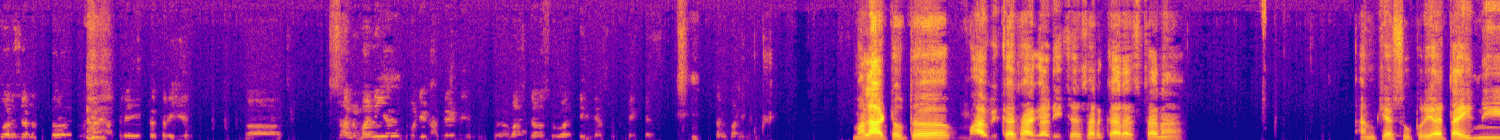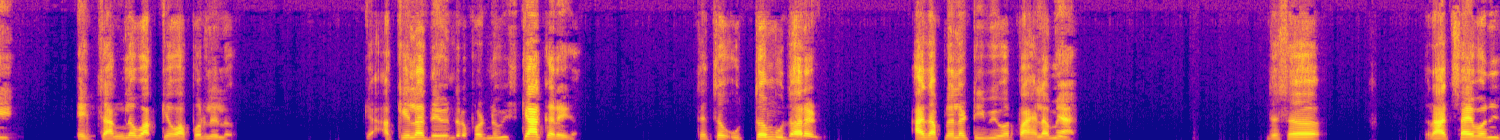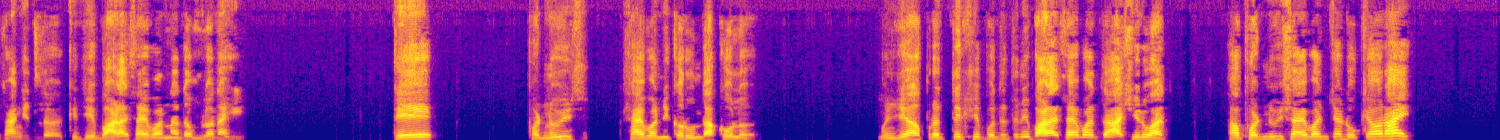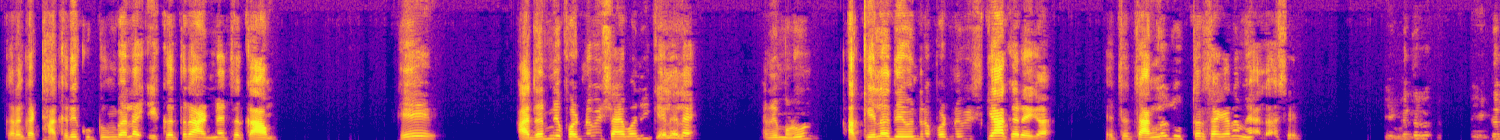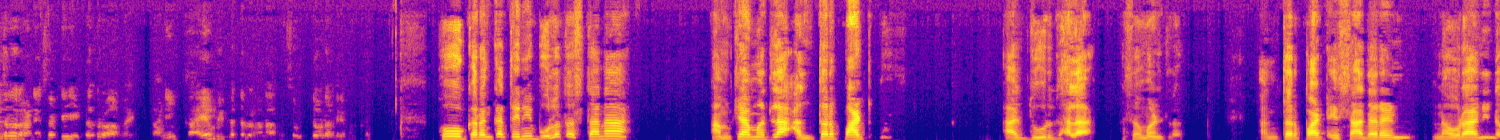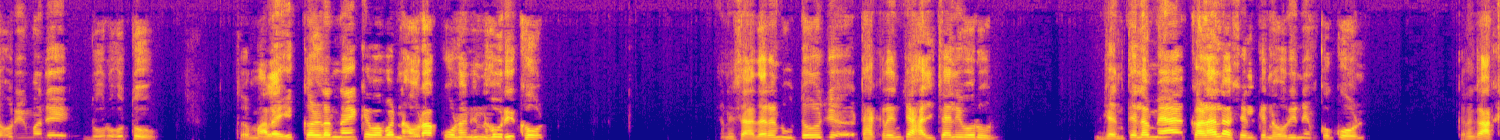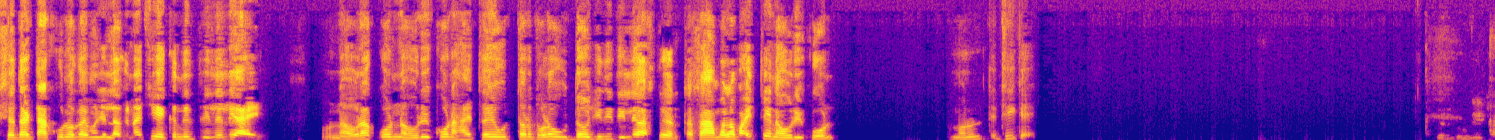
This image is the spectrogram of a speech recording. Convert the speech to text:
वर्षानंतर ठाकरे एकत्र येत सन्मानीय सन्माननीय ठाकरेंनी भाषणाला सुरुवात केली असं सन्मानीय मला आठवतं महाविकास आघाडीचं सरकार असताना आमच्या सुप्रिया ताईंनी एक चांगलं वाक्य वापरलेलं की अकेला देवेंद्र फडणवीस क्या करेगा? त्याचं उत्तम उदाहरण आज आपल्याला टी व्हीवर पाहायला मिळालं. जसं राजसाहेबांनी सांगितलं की जे बाळासाहेबांना दमलं नाही ते फडणवीस साहेबांनी करून दाखवलं. म्हणजे अप्रत्यक्ष पद्धतीने बाळासाहेबांचा आशीर्वाद हा फडणवीस साहेबांच्या डोक्यावर आहे. कारण का ठाकरे कुटुंबाला एकत्र आणण्याचं काम हे आदरणीय फडणवीस साहेबांनी केलेलं आहे. आणि म्हणून अकेला देवेंद्र फडणवीस क्या करेगा? याचं चांगलंच उत्तर सगळ्यांना मिळालं असेल. एकत्र एकत्र राहण्यासाठी एकत्र आलाय आणि कायम एकत्र राहणार असं उद्धव ठाकरे म्हणतात. हो कारण का त्यांनी बोलत असताना आमच्यामधला अंतरपाठ आज दूर झाला असं म्हटलं. अंतरपाठ हे साधारण नवरा आणि नवरीमध्ये दूर होतो. तर मला एक कळलं नाही की बाबा नवरा कोण आणि नवरी कोण? आणि साधारण उद्धव ठाकरेंच्या हालचालीवरून जनतेला म्या कळालं असेल की नवरी नेमकं कोण? कारण का अक्षता टाकू नका म्हणजे लग्नाची एकंदरीत दिलेली आहे. नवरा कोण नवरी कोण ह्याचंही उत्तर थोडं उद्धवजींनी दिले असतं तसं आम्हाला माहीत आहे नवरी कोण. म्हणून ते ठीक आहे.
